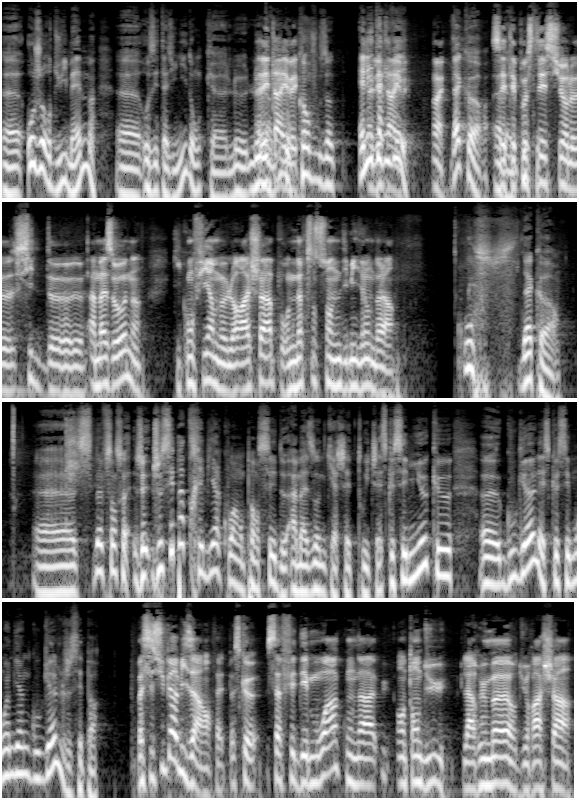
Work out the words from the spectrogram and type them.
euh, aujourd'hui même euh, aux États-Unis. Donc euh, le, le Elle est arrivée. Donc, quand vous en- elle, Elle est arrivée. Ouais. D'accord. Ah Ça a bah, posté sur le site de Amazon qui confirme leur achat pour 970 millions de dollars. Ouf, d'accord. Euh, 960. Je, je sais pas très bien quoi en penser de Amazon qui achète Twitch. Est-ce que c'est mieux que euh, Google? Est-ce que c'est moins bien que Google? Je sais pas. Bah, c'est super bizarre en fait, parce que ça fait des mois qu'on a entendu la rumeur du rachat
